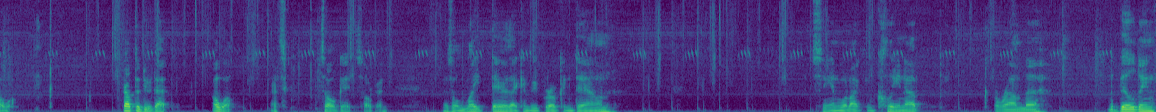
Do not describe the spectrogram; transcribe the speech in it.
Oh well. Forgot to do that. Oh well. That's it's all good. It's all good. There's a light there that can be broken down. Seeing what I can clean up around the the building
